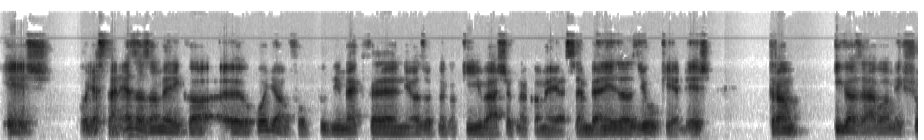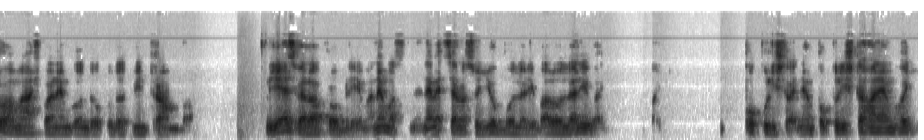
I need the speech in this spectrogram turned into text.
És hogy aztán ez az Amerika hogyan fog tudni megfelelni azoknak a kihívásoknak, amelyel szembenéz, az jó kérdés. Trump igazából még soha másban nem gondolkodott, mint Trumpban. Ugye ez vele a probléma. Nem, az, nem egyszerűen az, hogy jobboldali, baloldali, vagy, vagy populista, vagy nem populista, hanem hogy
